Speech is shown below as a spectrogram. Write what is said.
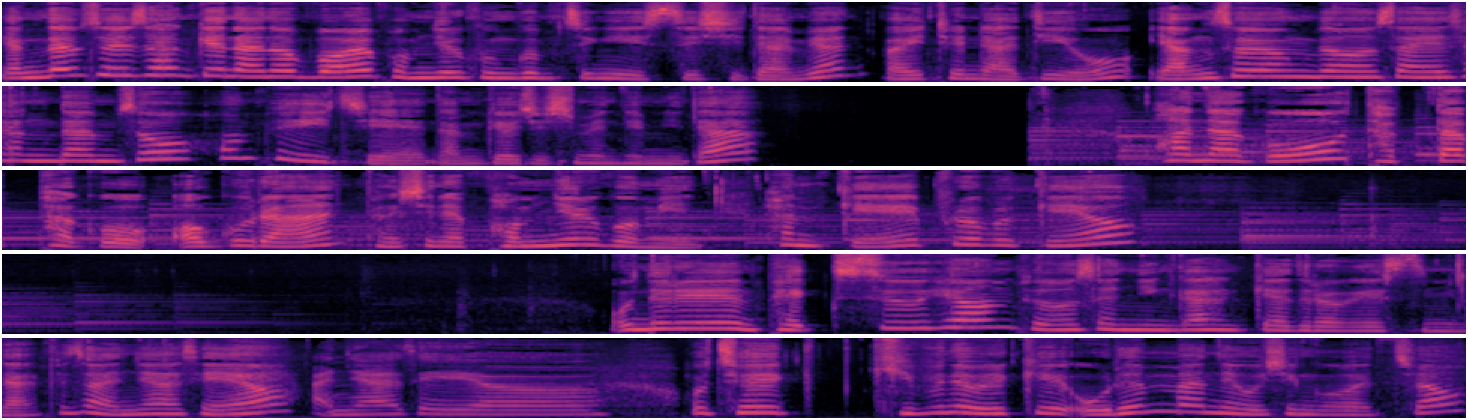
양담소에서 함께 나눠볼 법률 궁금증이 있으시다면 YTN 라디오 양소영 변호사의 상담소 홈페이지에 남겨주시면 됩니다. 화나고 답답하고 억울한 당신의 법률 고민 함께 풀어볼게요. 오늘은 백수현 변호사님과 함께 하도록 하겠습니다. 변호사 안녕하세요. 안녕하세요. 어, 제 기분에 왜 이렇게 오랜만에 오신 것 같죠?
